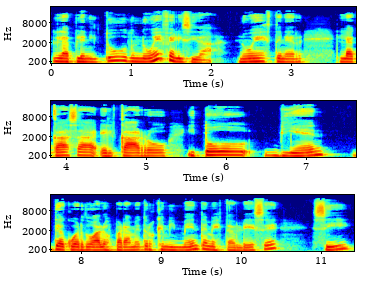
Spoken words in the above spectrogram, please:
la plenitud no es felicidad, no es tener la casa, el carro y todo bien de acuerdo a los parámetros que mi mente me establece, ¿sí?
